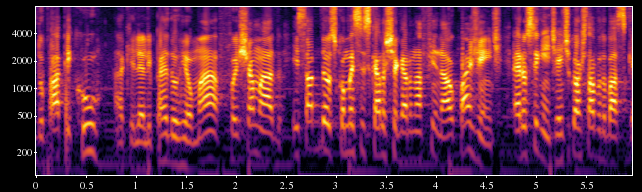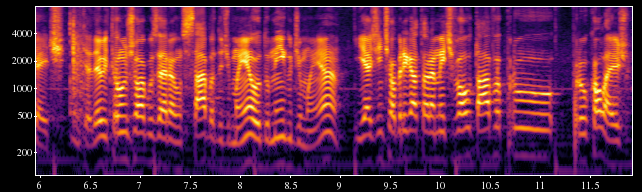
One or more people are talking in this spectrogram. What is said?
Do Papicu, aquele ali perto do Rio Mar, foi chamado. E sabe Deus como esses caras chegaram na final com a gente? Era o seguinte, a gente gostava do basquete, entendeu? Então os jogos eram sábado de manhã ou domingo de manhã, e a gente obrigatoriamente voltava pro, pro colégio.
